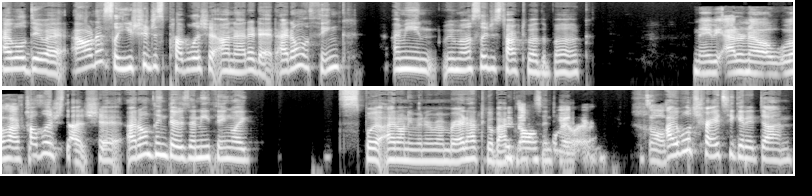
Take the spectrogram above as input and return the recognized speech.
I will do it. Honestly, you should just publish it unedited. I don't think. I mean, we mostly just talked about the book. Maybe I don't know. We'll have to publish that shit. I don't think there's anything like spoil. I don't even remember. I'd have to go back. It's all spoiler. It's all. I will try to get it done.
